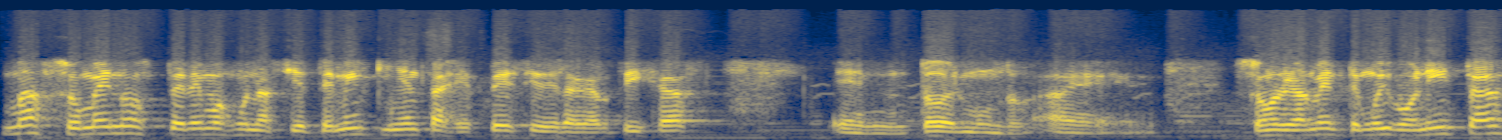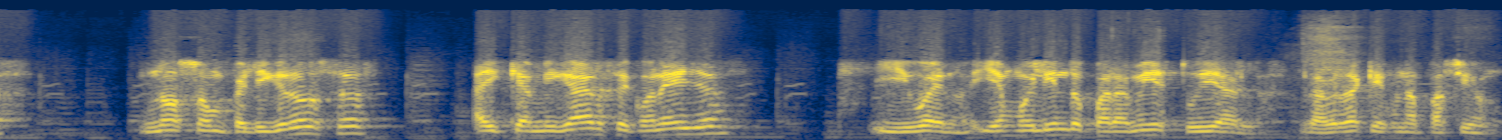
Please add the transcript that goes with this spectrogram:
Más o menos tenemos unas 7.500 especies de lagartijas en todo el mundo. Eh, son realmente muy bonitas, no son peligrosas, hay que amigarse con ellas y bueno, y es muy lindo para mí estudiarlas. La verdad que es una pasión.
